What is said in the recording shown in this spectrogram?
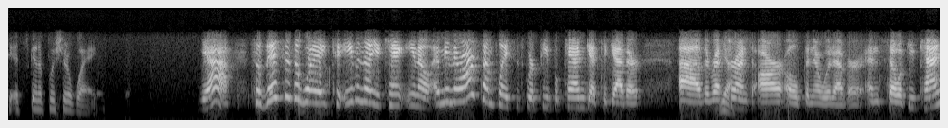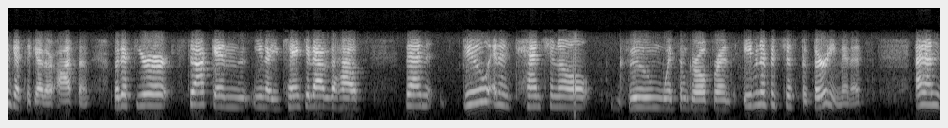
it's going to push it away. Yeah. So this is a way to, even though you can't, you know, I mean, there are some places where people can get together. Uh, the restaurants are open or whatever, and so if you can get together, awesome. But if you're stuck and you know you can't get out of the house, then do an intentional Zoom with some girlfriends, even if it's just for 30 minutes, and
